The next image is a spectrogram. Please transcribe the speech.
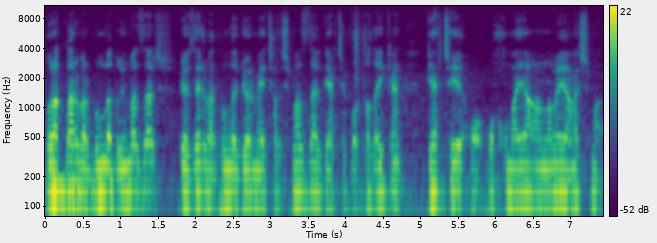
kulaklar var, bununla duymazlar. Gözleri var, bununla görmeye çalışmazlar. Gerçek ortadayken gerçeği okumaya, anlamaya yanaşma,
